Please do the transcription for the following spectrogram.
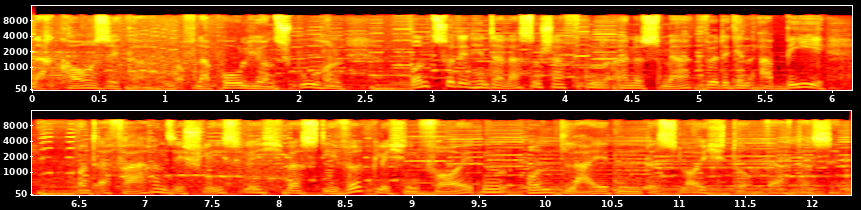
nach Korsika auf Napoleons Spuren und zu den Hinterlassenschaften eines merkwürdigen Abbé und erfahren Sie schließlich, was die wirklichen Freuden und Leiden des Leuchtturmwärters sind.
